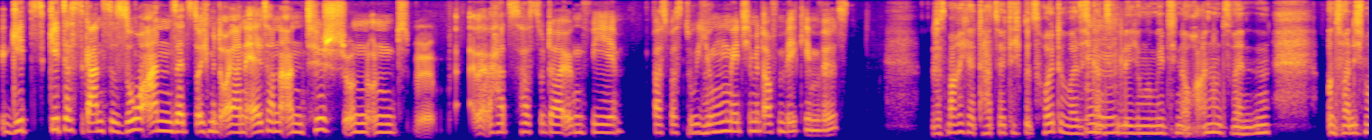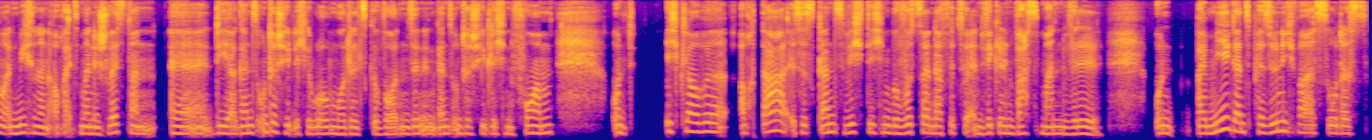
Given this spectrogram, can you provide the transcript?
geht, geht das Ganze so an, setzt euch mit euren Eltern an den Tisch und, und äh, hast, hast du da irgendwie was, was du mhm. jungen Mädchen mit auf den Weg geben willst? Das mache ich ja tatsächlich bis heute, weil sich mhm. ganz viele junge Mädchen auch an uns wenden. Und zwar nicht nur an mich, sondern auch als meine Schwestern, äh, die ja ganz unterschiedliche Role Models geworden sind in ganz unterschiedlichen Formen. Und ich glaube, auch da ist es ganz wichtig, ein Bewusstsein dafür zu entwickeln, was man will. Und bei mir ganz persönlich war es so, dass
